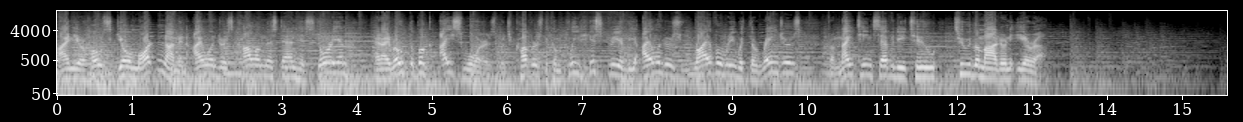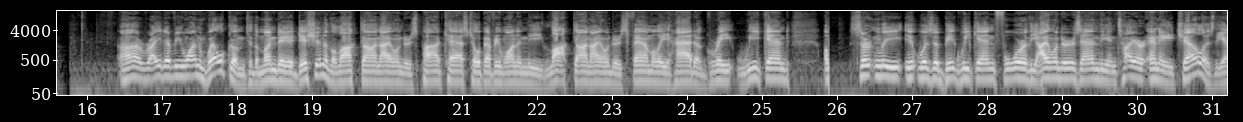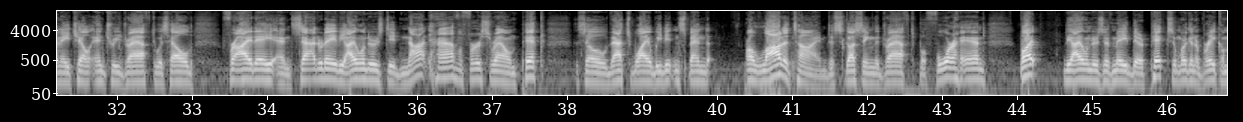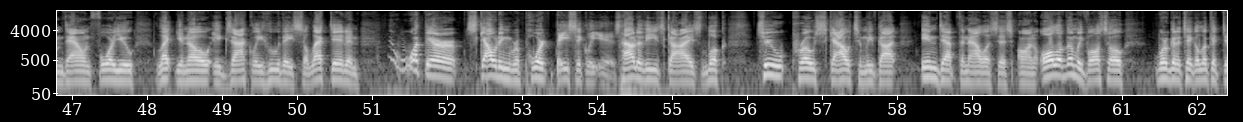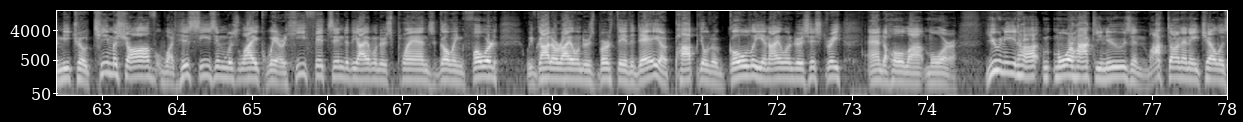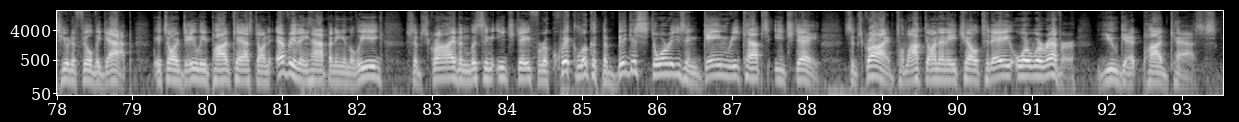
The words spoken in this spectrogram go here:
I'm your host, Gil Martin. I'm an Islanders columnist and historian, and I wrote the book Ice Wars, which covers the complete history of the Islanders' rivalry with the Rangers from 1972 to the modern era. All right, everyone. Welcome to the Monday edition of the Locked On Islanders podcast. Hope everyone in the Locked On Islanders family had a great weekend. Certainly, it was a big weekend for the Islanders and the entire NHL as the NHL entry draft was held Friday and Saturday. The Islanders did not have a first round pick, so that's why we didn't spend a lot of time discussing the draft beforehand. But the Islanders have made their picks, and we're going to break them down for you, let you know exactly who they selected and what their scouting report basically is. How do these guys look to pro scouts? And we've got in depth analysis on all of them. We've also we're going to take a look at Dmytro Timashov, what his season was like, where he fits into the Islanders' plans going forward. We've got our Islanders' birthday of the day, a popular goalie in Islanders history, and a whole lot more. You need ho- more hockey news, and Locked On NHL is here to fill the gap. It's our daily podcast on everything happening in the league. Subscribe and listen each day for a quick look at the biggest stories and game recaps each day. Subscribe to Locked On NHL today or wherever you get podcasts.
